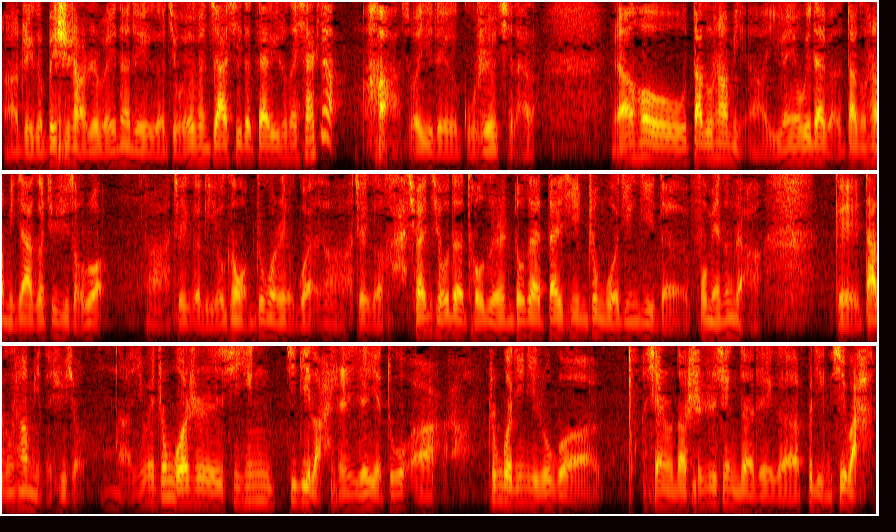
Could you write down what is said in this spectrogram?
啊，这个被市场认为呢，这个九月份加息的概率正在下降哈，所以这个股市又起来了，然后大宗商品啊，以原油为代表的大宗商品价格继续走弱。啊，这个理由跟我们中国人有关啊。这个全球的投资人都在担心中国经济的负面增长给大宗商品的需求啊，因为中国是新兴基地了，人人也多啊。中国经济如果陷入到实质性的这个不景气吧，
